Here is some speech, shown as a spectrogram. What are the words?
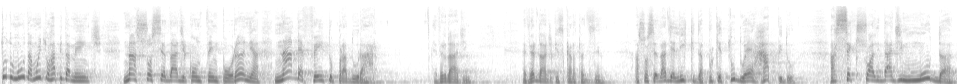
tudo muda muito rapidamente. Na sociedade contemporânea, nada é feito para durar. É verdade, hein? é verdade o que esse cara está dizendo. A sociedade é líquida porque tudo é rápido. A sexualidade muda,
